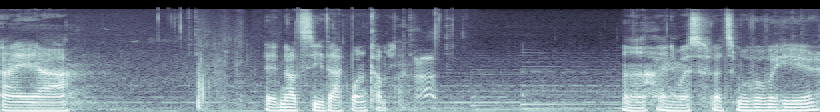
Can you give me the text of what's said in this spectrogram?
I uh, did not see that one coming. Uh, anyways, let's move over here.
